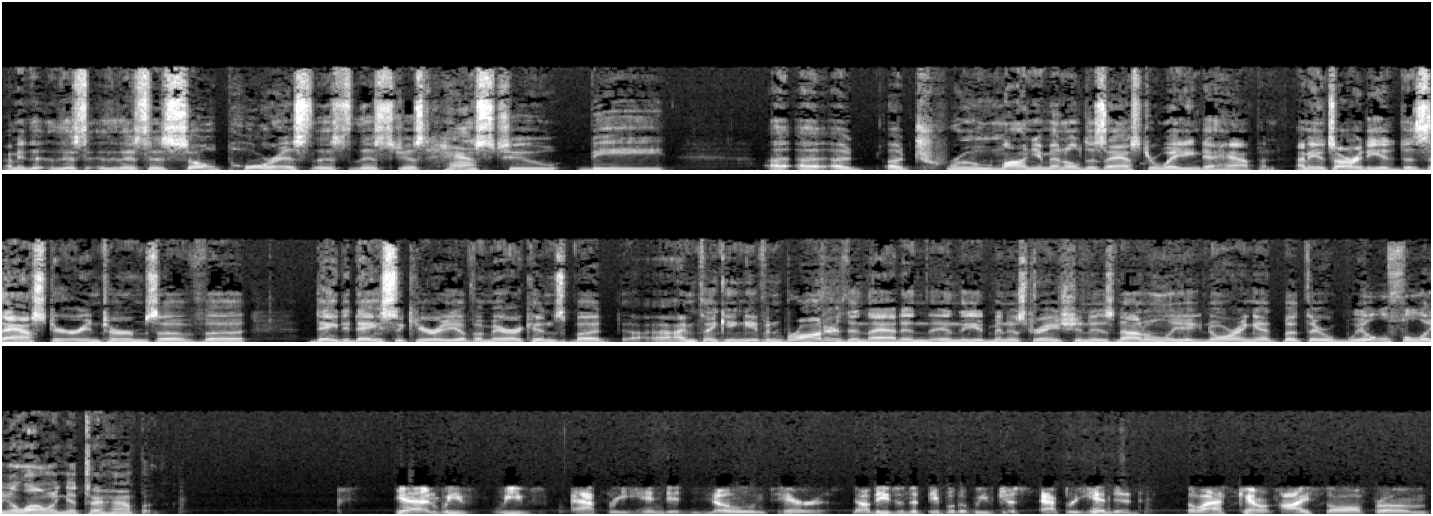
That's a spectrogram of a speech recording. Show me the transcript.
I mean, this this is so porous. This this just has to be a, a, a, true monumental disaster waiting to happen. I mean, it's already a disaster in terms of uh, day to day security of Americans, but I'm thinking even broader than that. And, and the administration is not only ignoring it, but they're willfully allowing it to happen. Yeah, and we've we've apprehended known terrorists. Now, these are the people that we've just apprehended. The last count I saw from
